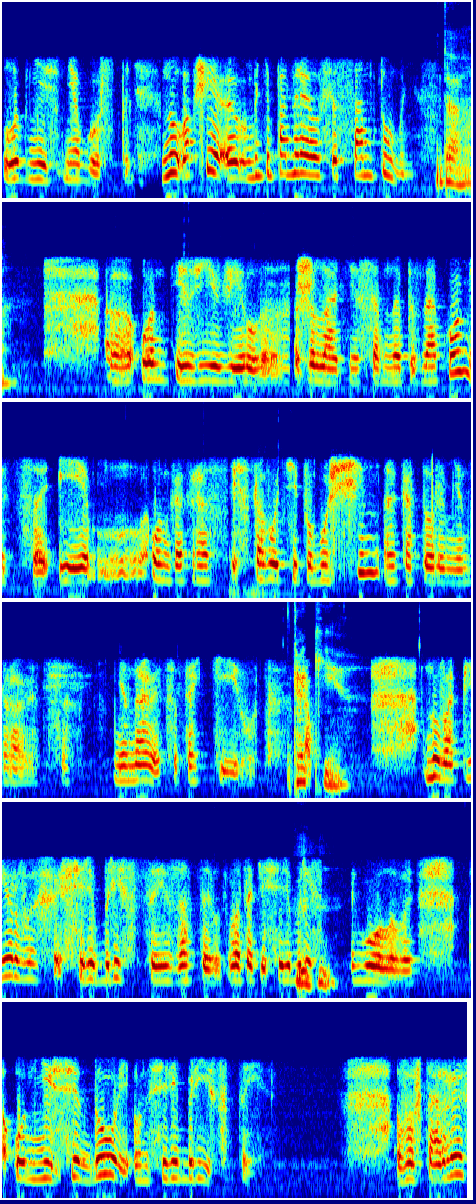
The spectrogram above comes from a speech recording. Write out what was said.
«Улыбнись мне, Господи». Ну, вообще, э, мне понравился сам Туманис. Да. Э, он изъявил желание со мной познакомиться, и он как раз из того типа мужчин, э, которые мне нравятся. Мне нравятся такие вот. Какие? Ну, во-первых, серебристые затылки, вот эти серебристые uh-huh. головы. Он не седой, он серебристый. Во-вторых,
